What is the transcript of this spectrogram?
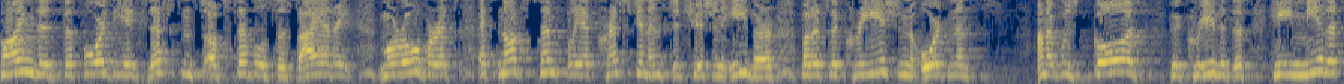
founded before the existence of civil society. Moreover, it's, it's not simply a Christian institution either, but it's a creation ordinance. And it was God who created this. He made it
